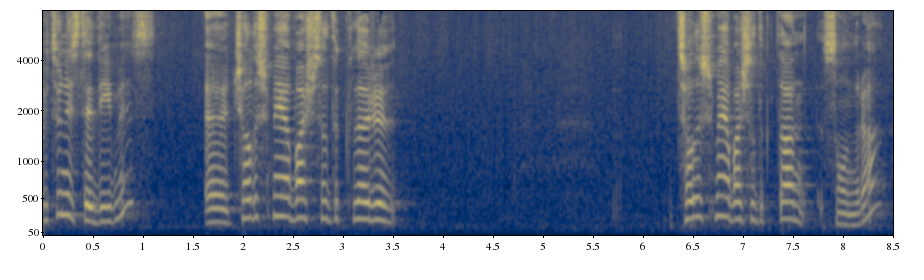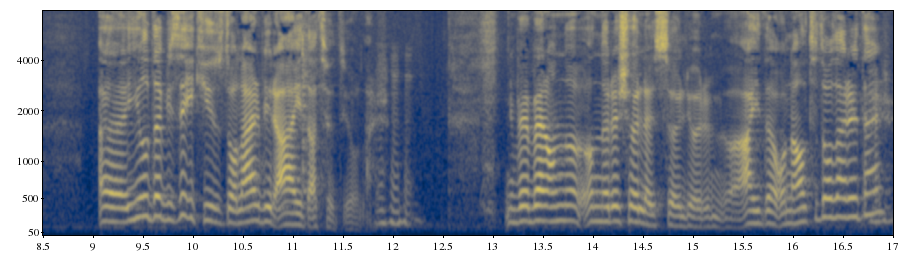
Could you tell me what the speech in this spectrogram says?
bütün istediğimiz e, çalışmaya başladıkları çalışmaya başladıktan sonra e, yılda bize 200 dolar bir aidat ödüyorlar. Ve ben onu, onlara şöyle söylüyorum. Ayda 16 dolar eder,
